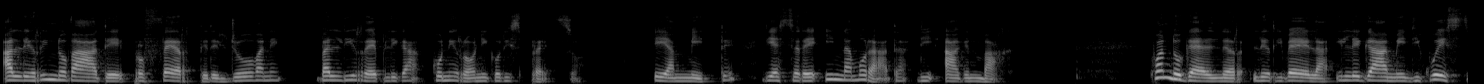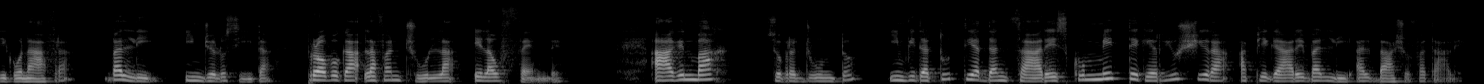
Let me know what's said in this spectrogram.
Alle rinnovate profferte del giovane, Vallì replica con ironico disprezzo e ammette di essere innamorata di Hagenbach. Quando Gellner le rivela il legame di questi con Afra, Vallì, ingelosita, provoca la fanciulla e la offende. Hagenbach, sopraggiunto, invita tutti a danzare e scommette che riuscirà a piegare Vallì al bacio fatale.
